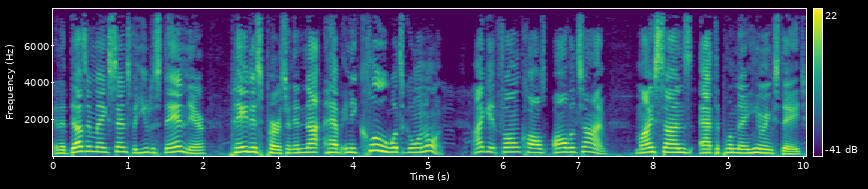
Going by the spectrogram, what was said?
And it doesn't make sense for you to stand there, pay this person, and not have any clue what's going on. I get phone calls all the time. My son's at the preliminary hearing stage.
